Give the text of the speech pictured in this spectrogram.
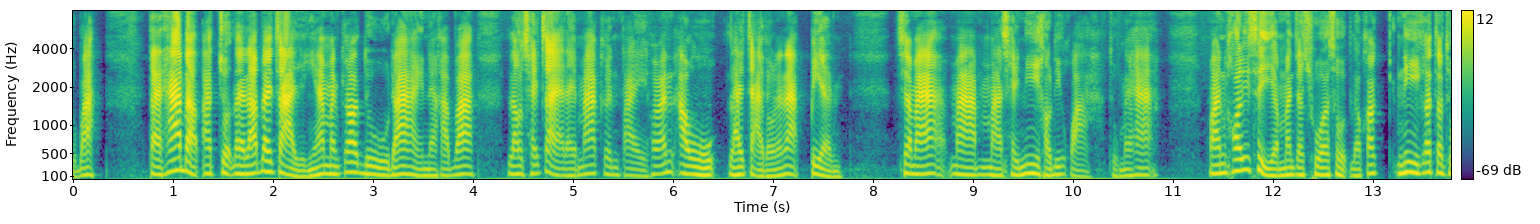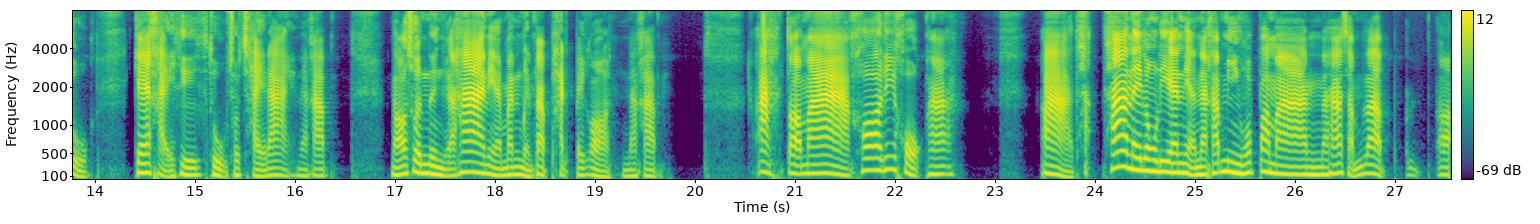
ถูกปะแต่ถ้าแบบอจดรายรับรายจ่ายอย่างเงี้ยมันก็ดูได้นะครับ ว่าเราใช้จ่ายอะไรมากเกินไป เพราะฉะนั้นเอารายจ่ายตรงนั้นอะเปลี่ยนใช่ไหมมามาใช้หนี้เขาดีกว่าถูกไหมฮะวันข้อที่สี่มันจะชัวร์สุด แล้วก็หนี้ก็จะถูกแก้ไขคือถูกชดใช้ได้นะครับ เนาะส่วนหนึ่งกับห้าเนี่ยมันเหมือนแบบผัดไปก่อนนะครับอะต่อมาข้อที่หกฮะอ่าถ้าถ้าในโรงเรียนเนี่ยนะครับ มีงบประมาณนะฮะสำหรับเอ่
